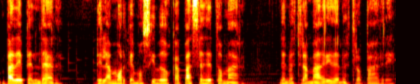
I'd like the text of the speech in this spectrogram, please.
va a depender del amor que hemos sido capaces de tomar de nuestra madre y de nuestro padre.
